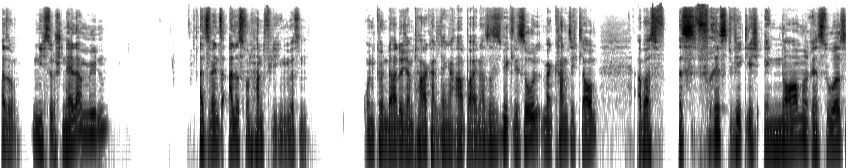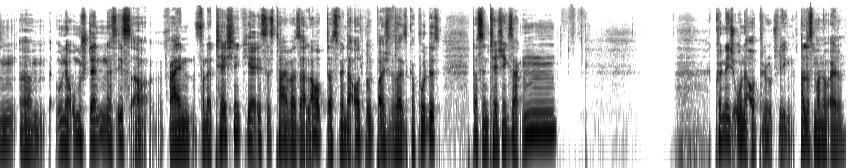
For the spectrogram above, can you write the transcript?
also nicht so schnell ermüden, als wenn sie alles von Hand fliegen müssen und können dadurch am Tag halt länger arbeiten. Also es ist wirklich so, man kann sich glauben, aber es es frisst wirklich enorme Ressourcen ähm, unter Umständen. Es ist rein von der Technik her ist es teilweise erlaubt, dass wenn der Output beispielsweise kaputt ist, dass die Technik sagt, hm, könnte ich ohne Outpilot fliegen, alles manuell.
